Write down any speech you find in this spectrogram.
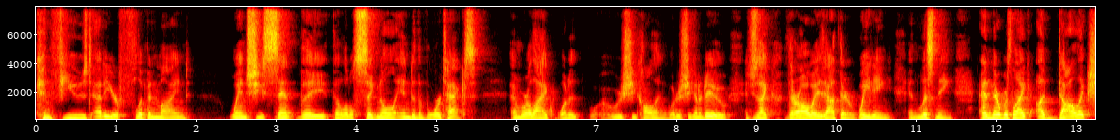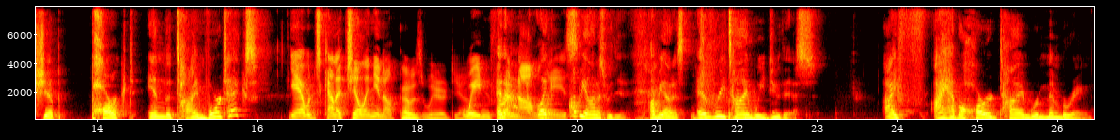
confused out of your flipping mind when she sent the the little signal into the vortex? And we're like, what is, who is she calling? What is she going to do? And she's like, they're always out there waiting and listening. And there was like a Dalek ship parked in the time vortex. Yeah, we're just kind of chilling, you know, That was weird. Yeah. waiting for And I- anomalies. Like, I'll be honest with you. I'll be honest. Every time we do this, I, f- I have a hard time remembering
